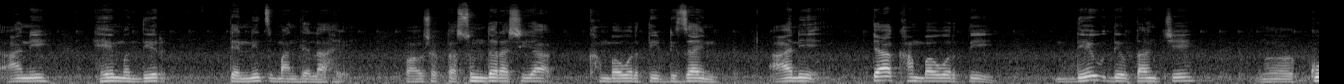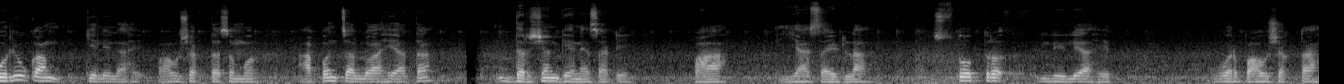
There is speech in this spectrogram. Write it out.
आणि हे मंदिर त्यांनीच बांधलेलं आहे. पाहू शकता सुंदर अशी या खांबावरती डिझाईन आणि त्या खांबावरती देवदेवतांचे कोरीव काम केलेलं आहे. पाहू शकता समोर आपण चाललो आहे आता दर्शन घेण्यासाठी. पहा या साईडला स्तोत्र लिहिले आहेत. वर पाहू शकता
